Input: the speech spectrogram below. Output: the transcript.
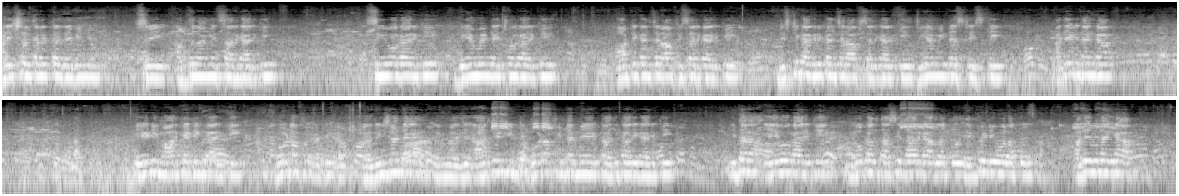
additional collector revenue Shri Abdul Ahmed sir గారికి సిఓ గారికి డిఎం అండ్ హెచ్ఓ గారికి హార్టికల్చర్ ఆఫీసర్ గారికి డిస్టిక్ అగ్రికల్చర్ ఆఫీసర్ గారికి జిఎం ఇండస్ట్రీస్కి అదేవిధంగా ఏడి మార్కెటింగ్ గారికి board of regional RJD board of intermediate అధికారి గారికి ఇతర ఏఓ గారికి లోకల్ తహసీల్దార్ గారులకు ఎంపీడీఓలకు అదేవిధంగా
